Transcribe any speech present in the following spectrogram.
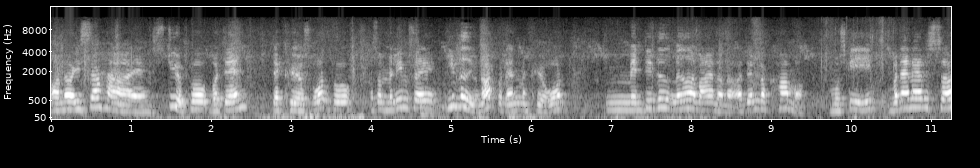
Og når I så har øh, styr på, hvordan der køres rundt på, og som Malene sagde, I ved jo nok, hvordan man kører rundt, men det ved medarbejderne og dem, der kommer, måske ikke. Hvordan er det så,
